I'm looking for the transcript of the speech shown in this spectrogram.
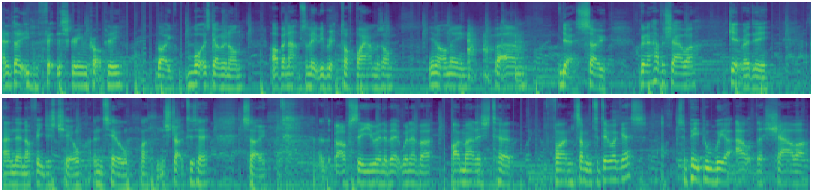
and it don't even fit the screen properly. Like, what is going on? I've been absolutely ripped off by Amazon. You know what I mean? But um, yeah, so we're gonna have a shower, get ready, and then I think just chill until my instructor's here. So I'll see you in a bit whenever I manage to find something to do, I guess. So people, we are out the shower.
